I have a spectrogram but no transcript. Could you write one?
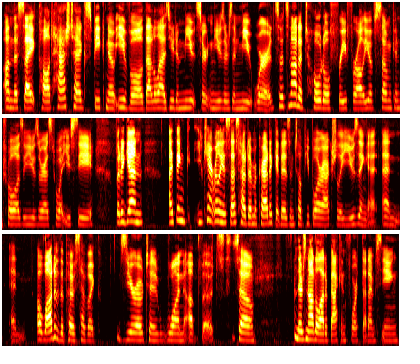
on the site called hashtag speak no evil that allows you to mute certain users and mute words. So it's not a total free for all. You have some control as a user as to what you see. But again, I think you can't really assess how democratic it is until people are actually using it. And and a lot of the posts have like zero to one upvotes. So there's not a lot of back and forth that I'm seeing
